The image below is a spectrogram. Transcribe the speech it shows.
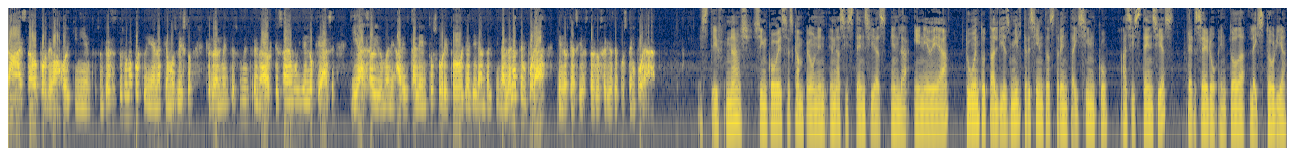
ha estado por debajo de 500. Entonces, esta es una oportunidad en la que hemos visto que realmente es un entrenador que sabe muy bien lo que hace y ha sabido manejar el talento, sobre todo ya llegando al final de la temporada y en lo que han sido estas dos series de postemporada. Steve Nash, cinco veces campeón en, en asistencias en la NBA, tuvo en total 10.335 asistencias, tercero en toda la historia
